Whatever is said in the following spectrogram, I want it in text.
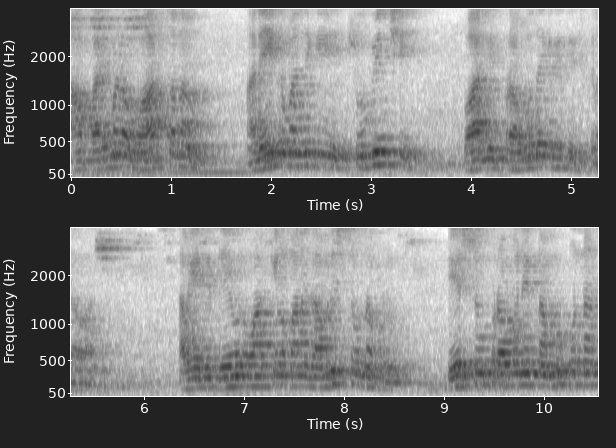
ఆ పరిమళ వాసన అనేక మందికి చూపించి వారిని ప్రభు దగ్గరికి తీసుకురావాలి. అలాగైతే దేవుని వాక్యంలో మనం గమనిస్తున్నప్పుడు యేసు ప్రభుని నమ్ముకున్న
